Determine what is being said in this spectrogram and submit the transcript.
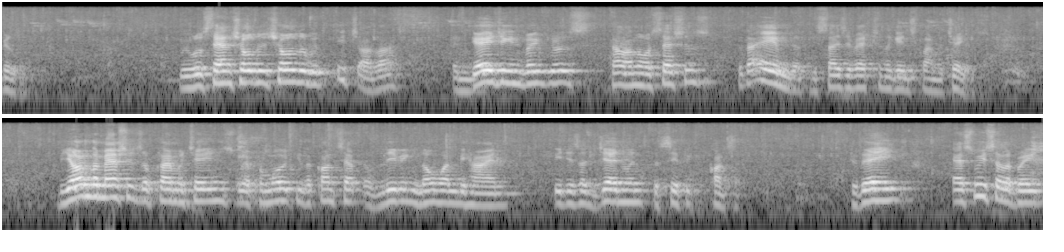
building. We will stand shoulder to shoulder with each other, engaging in vigorous Talanoa sessions that are aimed at decisive action against climate change. Beyond the message of climate change, we are promoting the concept of leaving no one behind. It is a genuine Pacific concept. Today, as we celebrate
